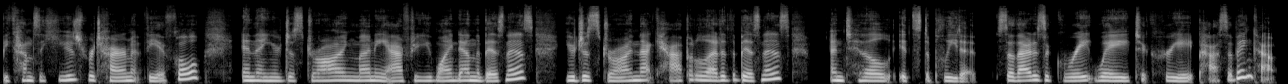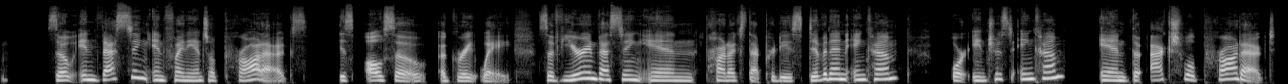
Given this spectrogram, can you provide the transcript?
becomes a huge retirement vehicle. And then you're just drawing money after you wind down the business. You're just drawing that capital out of the business until it's depleted. So that is a great way to create passive income. So investing in financial products is also a great way. So if you're investing in products that produce dividend income or interest income, and the actual product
